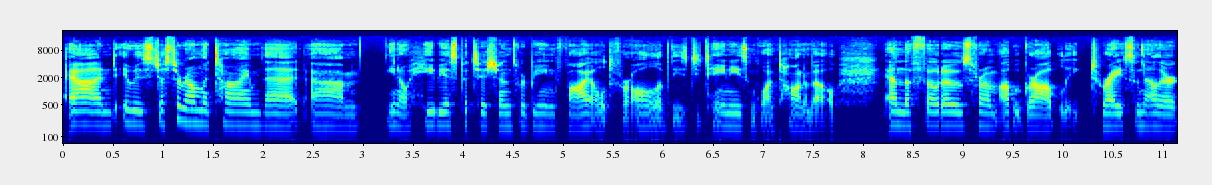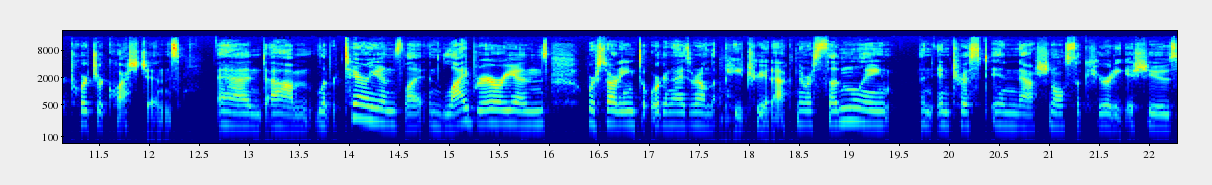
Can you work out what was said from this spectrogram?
And it was just around the time that, um, you know, habeas petitions were being filed for all of these detainees in Guantanamo. And the photos from Abu Ghraib leaked, right? So now there are torture questions. and um, libertarians and librarians were starting to organize around the Patriot Act. And there was suddenly an interest in national security issues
